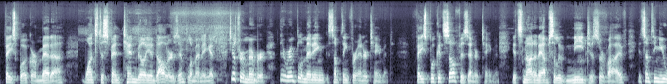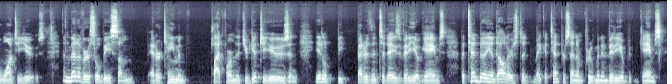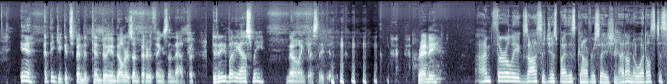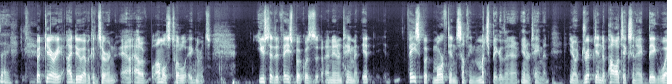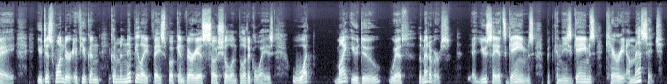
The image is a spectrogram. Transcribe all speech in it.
Facebook or Meta wants to spend $10 billion implementing it, just remember they're implementing something for entertainment. Facebook itself is entertainment. It's not an absolute need to survive, it's something you want to use. And Metaverse will be some entertainment platform that you get to use, and it'll be better than today's video games. But $10 billion to make a 10% improvement in video games, eh, I think you could spend the $10 billion on better things than that. But did anybody ask me? No, I guess they didn't. Randy, I'm thoroughly exhausted just by this conversation. I don't know what else to say. But Gary, I do have a concern uh, out of almost total ignorance. You said that Facebook was an entertainment. It Facebook morphed into something much bigger than entertainment. You know, dripped into politics in a big way. You just wonder if you can you can manipulate Facebook in various social and political ways. What might you do with the metaverse? You say it's games, but can these games carry a message?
